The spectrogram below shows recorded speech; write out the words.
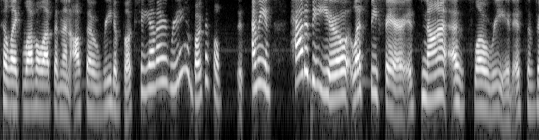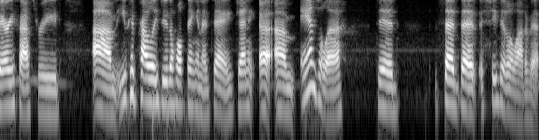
to like level up and then also read a book together, reading a book is, a, I mean, how to be you, let's be fair. It's not a slow read, it's a very fast read. Um, you could probably do the whole thing in a day. Jenny, uh, um, Angela did said that she did a lot of it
